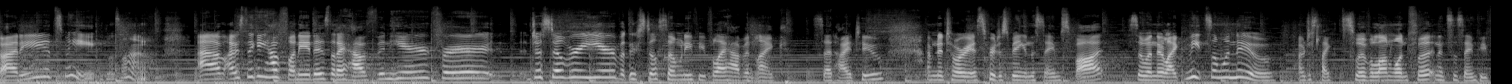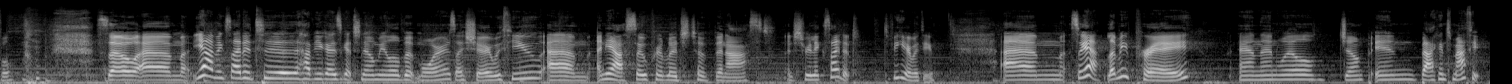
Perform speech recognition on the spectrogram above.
everybody. It's me, Lazan. Um, I was thinking how funny it is that I have been here for just over a year, but there's still so many people I haven't like said hi to. I'm notorious for just being in the same spot. So when they're like, meet someone new, I'm just like swivel on one foot and it's the same people. so um, yeah, I'm excited to have you guys get to know me a little bit more as I share with you. Um, and yeah, so privileged to have been asked. I'm just really excited to be here with you. Um, so yeah, let me pray and then we'll jump in back into Matthew.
